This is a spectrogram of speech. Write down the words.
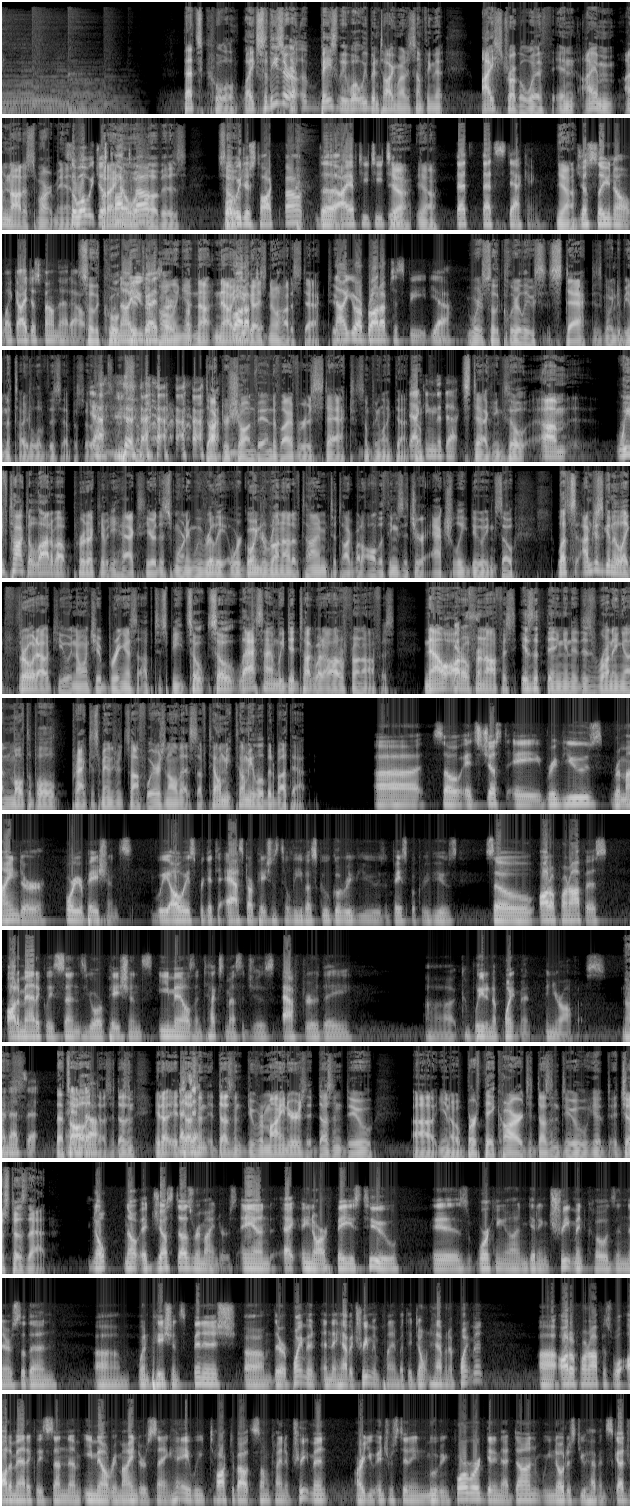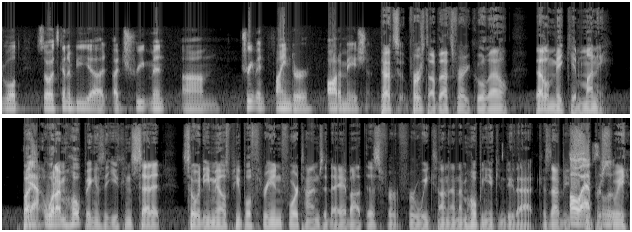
That's cool. Like so, these are Yeah. basically what we've been talking about is something that I struggle with, and I am I'm not a smart man. So what we just but I know talked what love is. So what we just talked about, the IFTTT, yeah, yeah, that's that's stacking. yeah. Just so you know, like I just found that out. So the cool now kids you guys are calling are, you. Now, now you guys to- know how to stack too. now you are brought up to speed. Yeah, Where so clearly stacked is going to be in the title of this episode. yeah. Dr. Shawn Van de Vyver is stacked, something like that. Stacking the deck. stacking. So, um, we've talked a lot about productivity hacks here this morning. We really we're going to run out of time to talk about all the things that you're actually doing. So, let's. I'm just going to like throw it out to you, and I want you to bring us up to speed. So, so last time we did talk about auto front office. Now, auto Yes. front office is a thing, and it is running on multiple practice management softwares and all that stuff. Tell me, tell me a little bit about that. Uh, so it's just a reviews reminder for your patients. We always forget to ask our patients to leave us Google reviews and Facebook reviews. So Auto Front Office automatically sends your patients emails and text messages after they uh, complete an appointment in your office, Nice. and that's it. That's And, all it uh, does. It doesn't. It it doesn't. It. doesn't do reminders. It doesn't do, uh, you know, birthday cards. It doesn't do. It, it just does that. Nope, no, it just does reminders. And uh, you know, our phase two is working on getting treatment codes in there. So then, um, when patients finish um, their appointment and they have a treatment plan, but they don't have an appointment, uh, Auto Front Office will automatically send them email reminders saying, "Hey, we talked about some kind of treatment. Are you interested in moving forward, getting that done? We noticed you haven't scheduled, so it's going to be a, a treatment um, treatment finder automation." That's first off. That's very cool. That'll that'll make you money. But Yeah. what I'm hoping is that you can set it so it emails people three and four times a day about this for for weeks on end. I'm hoping you can do that because that'd be Oh, super absolutely. sweet.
